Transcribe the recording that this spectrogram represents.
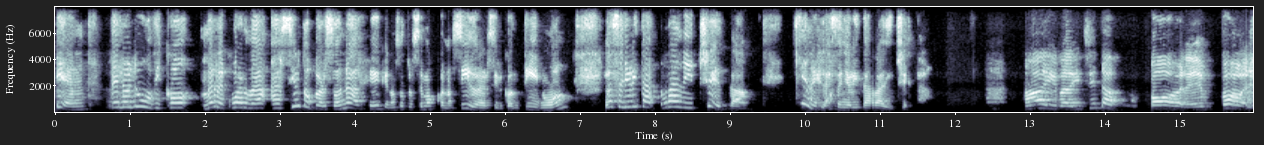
Bien, de lo lúdico me recuerda a cierto personaje que nosotros hemos conocido en el Circontinuo, la señorita Radicheta. ¿Quién es la señorita Radicheta? Ay, Radicheta, pobre, pobre.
